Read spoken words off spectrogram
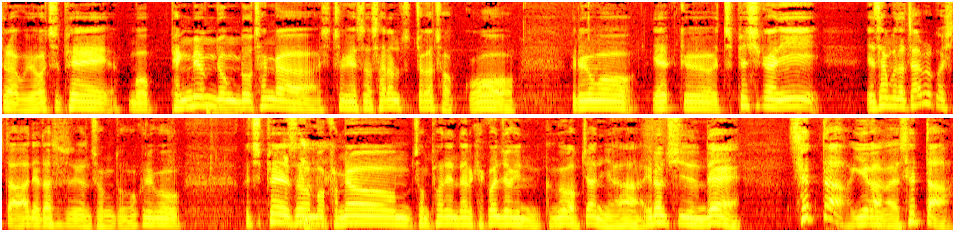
더라고요. 집회 뭐 100명 정도 참가 시청해서 사람 숫자가 적고 그리고 뭐 예, 그 집회 시간이 예상보다 짧을 것이다. 네다섯 시간 정도. 그리고 그 집회에서 뭐 감염 전파된다는 객관적인 근거가 없지 않냐. 이런 취지인데 셋 다 이해가 안 가요. 셋 다.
